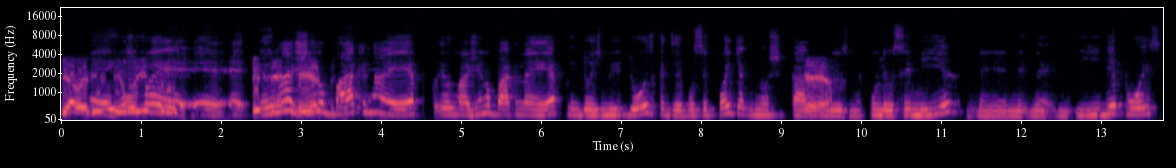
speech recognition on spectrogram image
e a Olívia é, isso foi, é, é, Eu imagino o Bach na época, eu imagino o Bach na época, em 2012, quer dizer, você foi diagnosticado é. mesmo com leucemia, né, né, e depois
